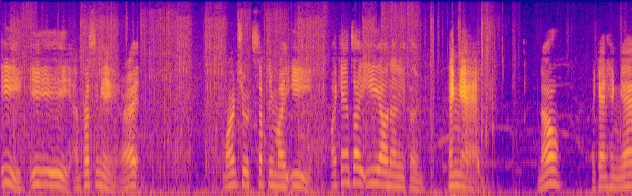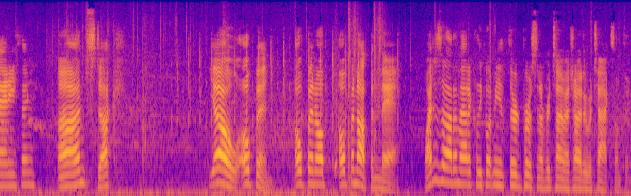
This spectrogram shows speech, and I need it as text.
E, E, E, E. I'm pressing E, alright? Why aren't you accepting my E? Why can't I E on anything? Hang on. No? I can't hang on anything? Uh, I'm stuck. Yo, open. Open up, open up in there. Why does it automatically put me in third person every time I try to attack something?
